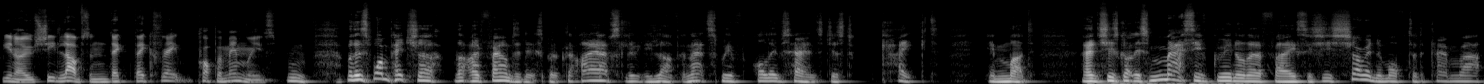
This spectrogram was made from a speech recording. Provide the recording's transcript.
you know, she loves and they they create proper memories. Hmm. Well, there's one picture that I found in this book that I absolutely love, and that's with Olive's hands just caked in mud. And she's got this massive grin on her face, and she's showing them off to the camera.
